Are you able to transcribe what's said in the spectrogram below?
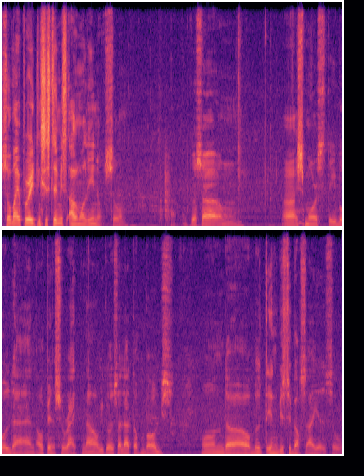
so my operating system is Alma Linux so because um uh, is more stable than OpenSUSE right now because a lot of bugs on the built-in BusyBox ISO.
